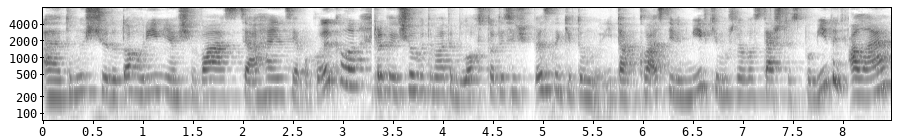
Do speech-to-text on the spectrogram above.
Е, тому що до того рівня, що вас ця агенція покликала, наприклад, якщо ви будете мати блог 100 тисяч підписників, тому і там класні відмітки, можливо, теж хтось помітить, але.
